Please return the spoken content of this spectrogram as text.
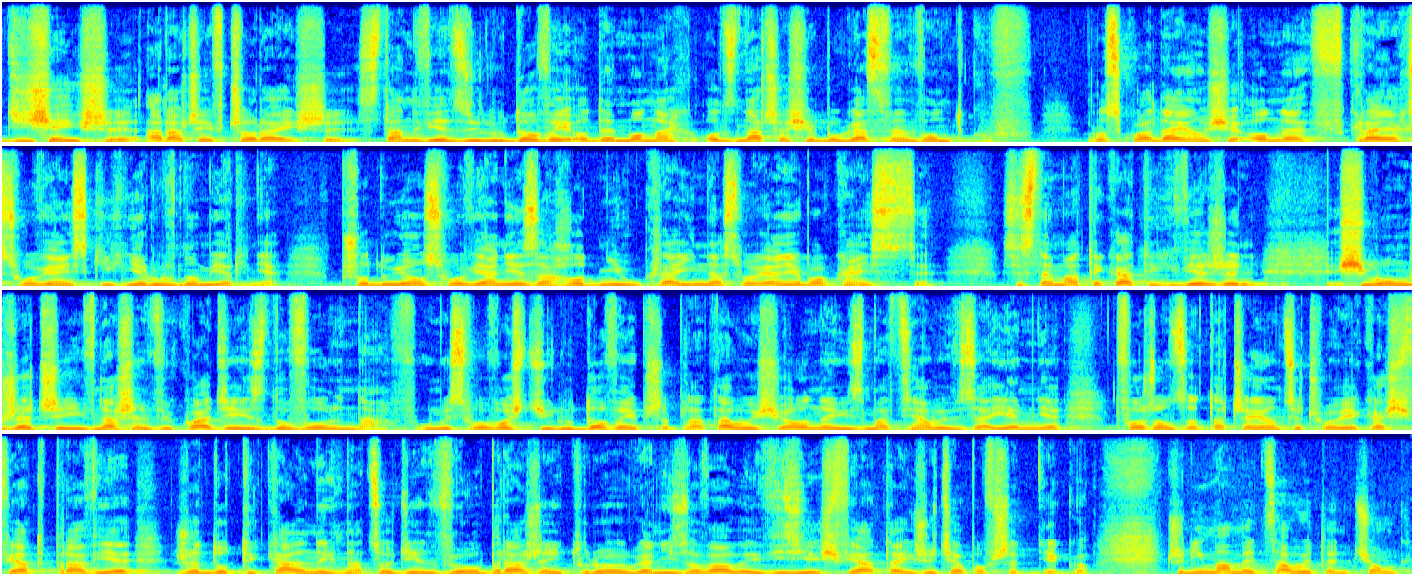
Dzisiejszy, a raczej wczorajszy, stan wiedzy ludowej o demonach odznacza się bogactwem wątków. Rozkładają się one w krajach słowiańskich nierównomiernie. Przodują Słowianie zachodni, Ukraina, Słowianie bałkańscy. Systematyka tych wierzeń siłą rzeczy i w naszym wykładzie jest dowolna. W umysłowości ludowej przeplatały się one i wzmacniały wzajemnie, tworząc otaczający człowieka świat prawie że dotykalnych na co dzień wyobrażeń, które organizowały wizję świata i życia powszedniego. Czyli mamy cały ten ciąg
